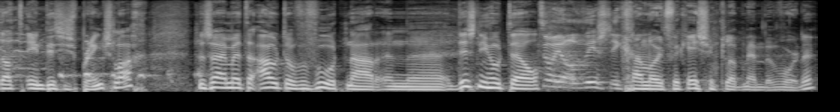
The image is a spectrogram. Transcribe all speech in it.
dat in Disney Springs lag. Toen zijn we met de auto vervoerd naar een eh, Disney hotel. Terwijl je al wist, ik ga nooit Vacation Club member worden.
